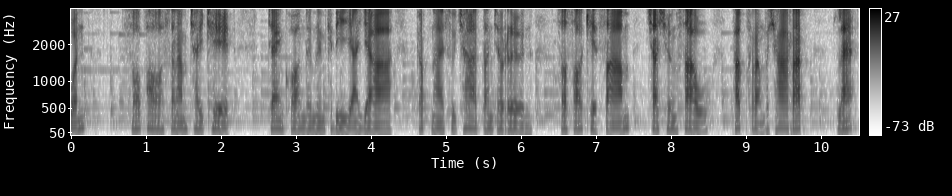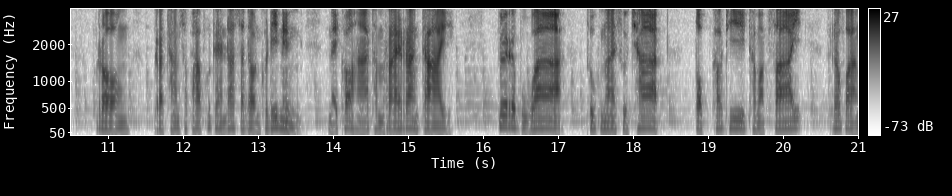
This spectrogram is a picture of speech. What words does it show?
วน สพสนามชัยเขต แจ้งความดำเนินคดีอาญา กับนายสุชาติตันเจริญ สสเขต3ชาเชิงเซาพักพลังประชารัฐ และรองประธานสภาผู้แทนราษฎรคนที่หนึ่งในข้อหาทำร้ายร่างกาย ด้วยระบุว่าถูกนายสุชาติ ตบเข้าที่ขมับซ้าย ระหว่าง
